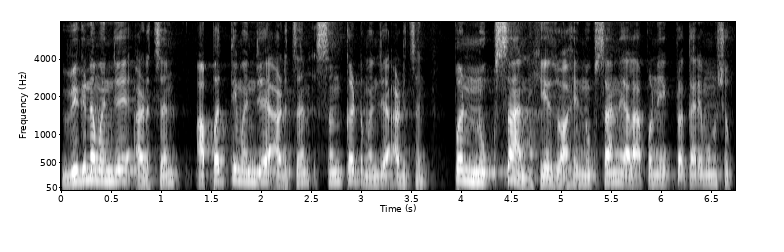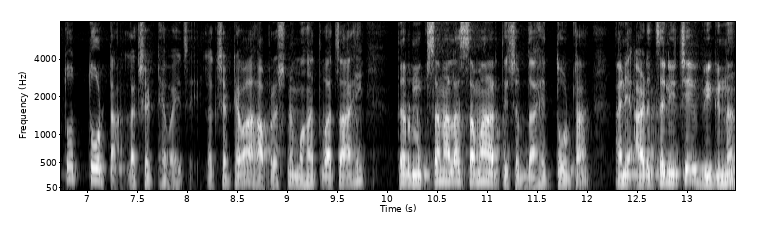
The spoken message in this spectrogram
विघ्न म्हणजे अडचण आपत्ती म्हणजे अडचण संकट म्हणजे अडचण. पण नुकसान हे जो आहे नुकसान याला आपण एक प्रकारे म्हणू शकतो तोटा लक्षात ठेवायचं आहे. लक्षात ठेवा हा प्रश्न महत्त्वाचा आहे. तर नुकसानाला समानार्थी शब्द आहे तोटा आणि अडचणीचे विघ्न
